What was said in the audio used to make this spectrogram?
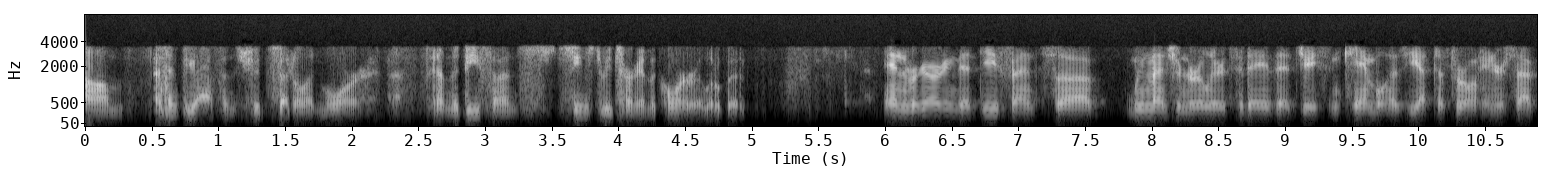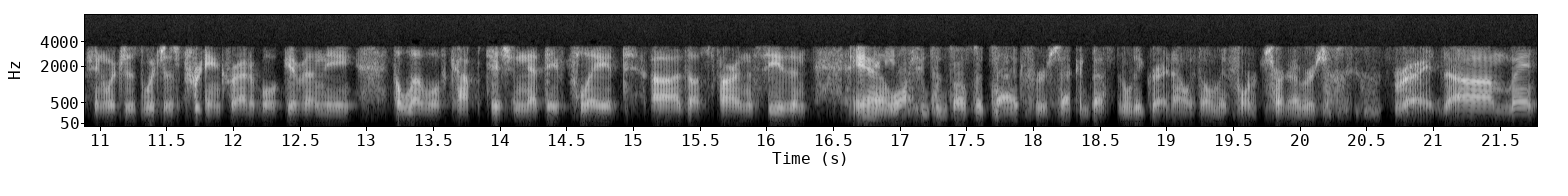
Um, I think the offense should settle in more, and the defense seems to be turning the corner a little bit. And regarding that defense, uh, we mentioned earlier today that Jason Campbell has yet to throw an interception, which is which is pretty incredible given the the level of competition that they've played uh, thus far in the season. Yeah, Washington's also tied for second best in the league right now with only four turnovers. Right. Um, and,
